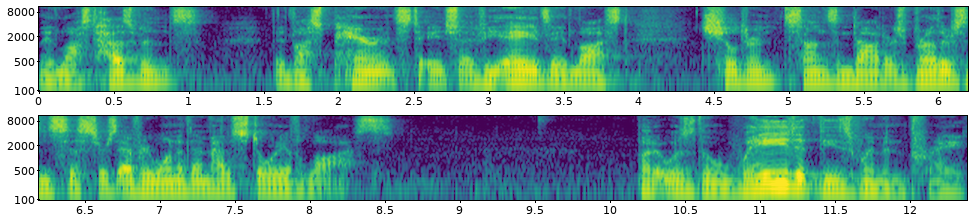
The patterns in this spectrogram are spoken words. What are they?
They'd lost husbands, they'd lost parents to HIV AIDS, they'd lost children, sons and daughters, brothers and sisters. Every one of them had a story of loss. But it was the way that these women prayed.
